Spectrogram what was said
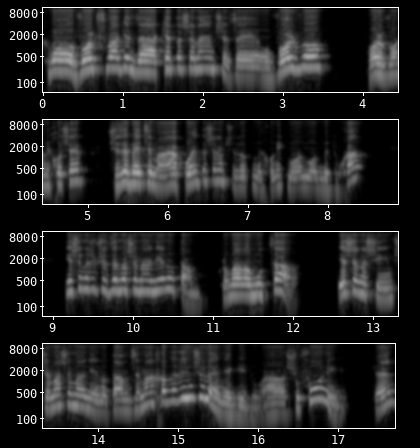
כמו וולקסווגן, זה הקטע שלהם, שזה, או וולבו, וולבו אני חושב, שזה בעצם היה הפואנטה שלהם, שזאת מכונית מאוד מאוד בטוחה. יש אנשים שזה מה שמעניין אותם, כלומר המוצר. יש אנשים שמה שמעניין אותם זה מה החברים שלהם יגידו, השופוני, כן?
